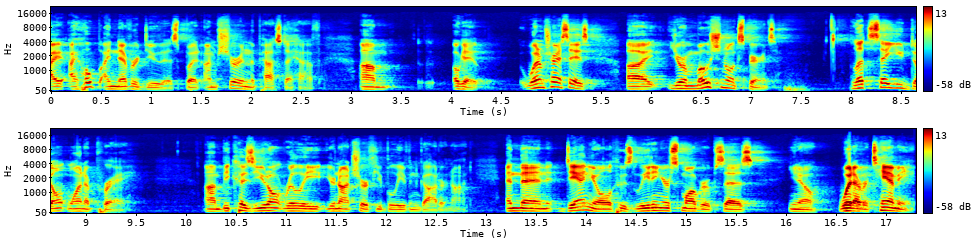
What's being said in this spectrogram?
I, I, hope I never do this, but I'm sure in the past I have. Um, okay, what I'm trying to say is uh, your emotional experience. Let's say you don't want to pray um, because you don't really, you're not sure if you believe in God or not. And then Daniel, who's leading your small group, says, you know, whatever, Tammy,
